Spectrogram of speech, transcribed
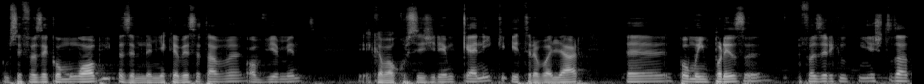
comecei a fazer como um hobby, mas na minha cabeça estava, obviamente, acabar o curso de engenharia mecânica e trabalhar eh, para uma empresa fazer aquilo que tinha estudado.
